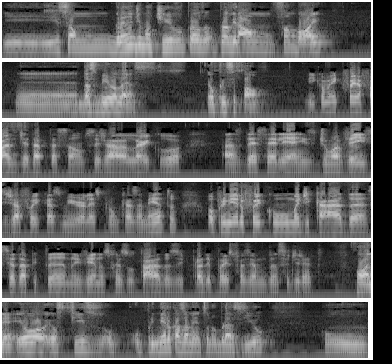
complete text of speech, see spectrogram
E isso é um grande motivo para eu virar um fanboy é, das mirrorless. É o principal. E como é que foi a fase de adaptação? Você já largou as DSLRs de uma vez e já foi com as mirrorless para um casamento? Ou primeiro foi com uma de cada, se adaptando e vendo os resultados e para depois fazer a mudança direta? Olha, eu, eu fiz o, o primeiro casamento no Brasil com,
